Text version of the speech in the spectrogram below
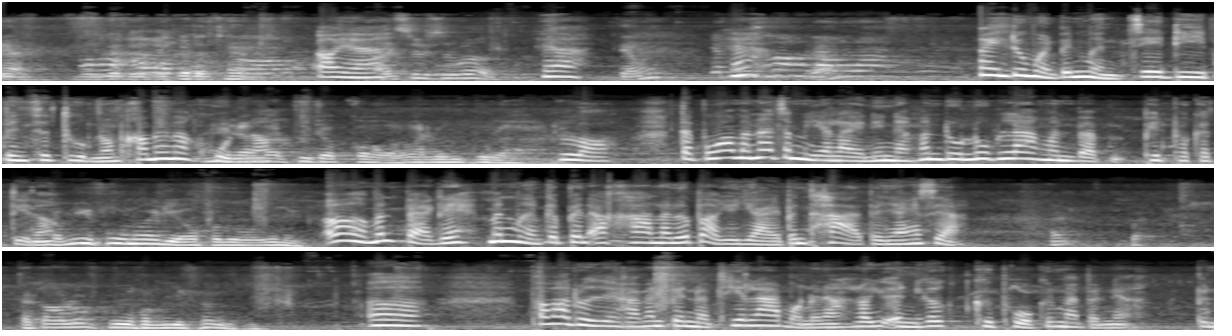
Yeah, we'll get, a, we'll get a tent. oh yeah I seriously will. yeah Can we? ไม่ดูเหมือนเป็นเหมือนเจดีเป็นสถูปเนาะเขาไม่มาขุดนี่เราเนาะวัดผู้เจ้าก่อวัดหลุงปุราหรอ แต่เพราะว่ามันน่าจะมีอะไรนี่นะมันดูรูปร่างมันแบบผิดปกติเนาะก็มีผู้น้อยเดียวพอรู้อยู่นี่เออ มันแปลกเด้ มันเหมือนกับเป็นอาคารอะไรหรือเปล่าใหญ่ๆ เป็นถาดเป็นยังไงเสีย แต่ก็เอาหลูกปูคนมีเท่านี้เออเพราะว่าดูสิคะมันเป็นแบบที่ราบหมดเลยนะเราอยู่อันนี้ก็คือโผล่ขึ้นมาแบบเนี้ยเป็น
